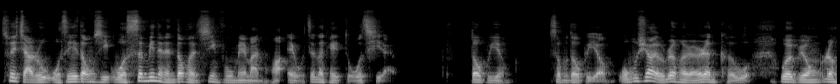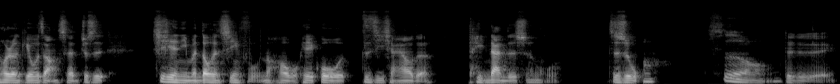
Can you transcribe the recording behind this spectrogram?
所以假如我这些东西，我身边的人都很幸福美满的话，哎，我真的可以躲起来，都不用，什么都不用，我不需要有任何人认可我，我也不用任何人给我掌声，就是谢谢你们都很幸福，然后我可以过我自己想要的平淡的生活，这是我，哦是哦，对对对，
